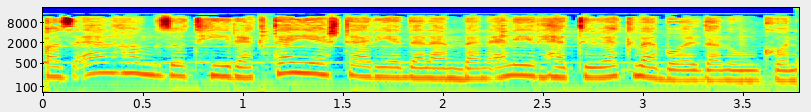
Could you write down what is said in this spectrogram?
Az elhangzott hírek teljes terjedelemben elérhetőek weboldalunkon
